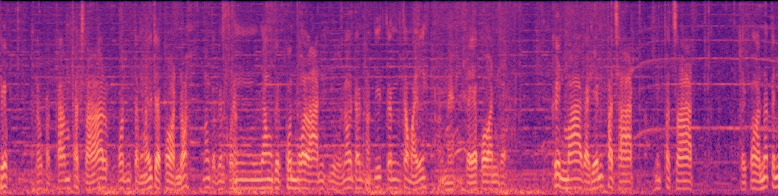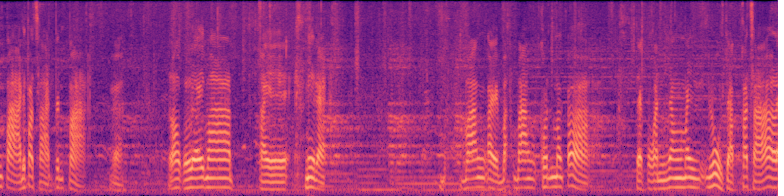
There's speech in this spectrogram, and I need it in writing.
ทึบ เราก็ทำภาษาคนสมัยแต่ก่อนเนาะมันก็เป็นคนยังเป็นคนโบราณอยู่เนาะตอนที่ตอนสมัยแม่แต่ก่อนก็ขึ้นมาก็เห็นปราสาทเห็นปราสาทแต่ก่อนนั้นเป็นป่าที่ปราสาทเป็นป่าเออเราก็เลยมาไปนี่แหละ บางไอ้บะบางคนมันก็ แต่ก่อนยังไม่รู้จักภาษาอะไร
